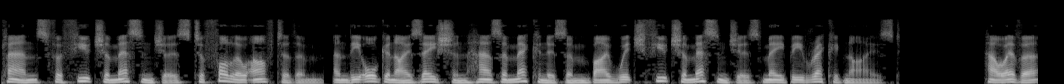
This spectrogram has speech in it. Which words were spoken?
plans for future messengers to follow after them, and the organization has a mechanism by which future messengers may be recognized. However,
